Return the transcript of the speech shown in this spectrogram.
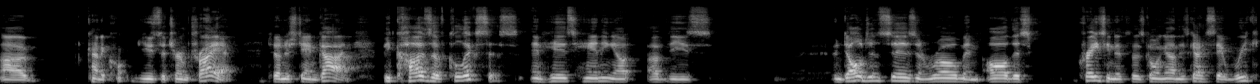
uh, kind of used the term triad to understand God, because of Calixtus and his handing out of these indulgences in Rome and all this craziness that was going on. These guys say, "We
